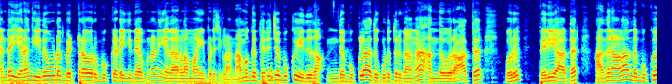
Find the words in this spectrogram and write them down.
ஏன்டா எனக்கு இதை விட பெட்டராக ஒரு புக் கிடைக்குது அப்படின்னா நீங்கள் தாராளமாக வாங்கி படிச்சுக்கலாம். நமக்கு தெரிஞ்ச புக்கு இதுதான். இந்த புக்கில் அது கொடுத்துருக்காங்க. அந்த ஒரு ஆத்தர் ஒரு பெரிய ஆத்தர் அதனால் அந்த புக்கு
